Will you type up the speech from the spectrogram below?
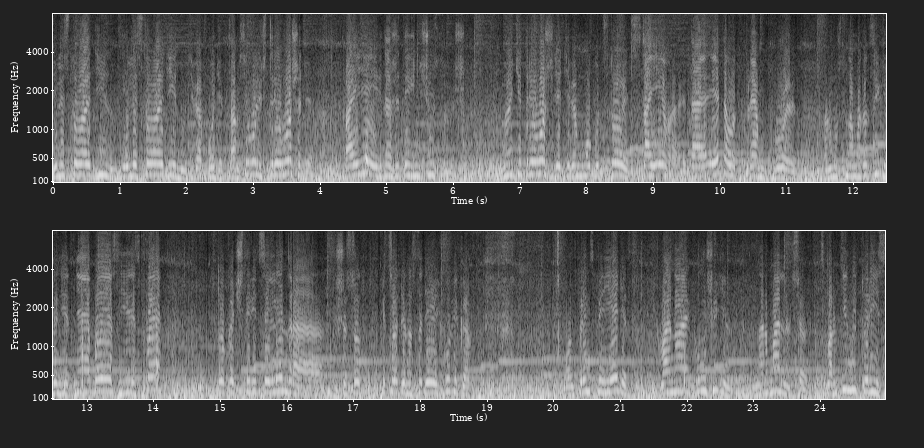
или 101, или 101 у тебя будет. Там всего лишь три лошади. По идее, их даже ты и не чувствуешь. Но эти три лошади тебе могут стоить 100 евро. Это, это вот прям боль. Потому что на мотоцикле нет ни АБС, ни СП. Только 4 цилиндра, 600, 599 кубиков. Он, в принципе, едет. Двойной глушитель. Нормально все. Спортивный турист.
